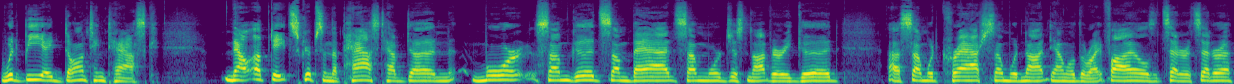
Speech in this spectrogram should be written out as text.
would be a daunting task. Now, update scripts in the past have done more, some good, some bad, some were just not very good. Uh, some would crash, some would not download the right files, et cetera, et cetera.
